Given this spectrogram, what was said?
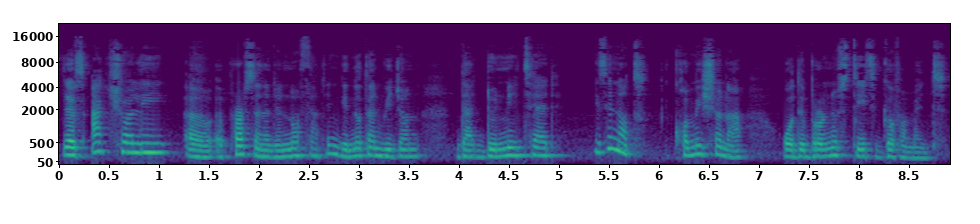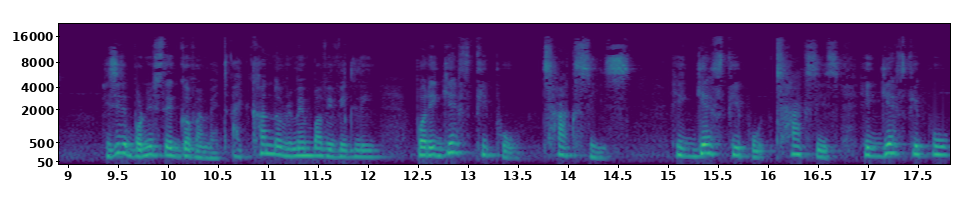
There's actually a, a person in the north, I think the northern region, that donated. Is it not a commissioner or the Borno state government? Is it the Borno state government? I cannot remember vividly, but he gave people taxis he gave people taxes. He gave people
